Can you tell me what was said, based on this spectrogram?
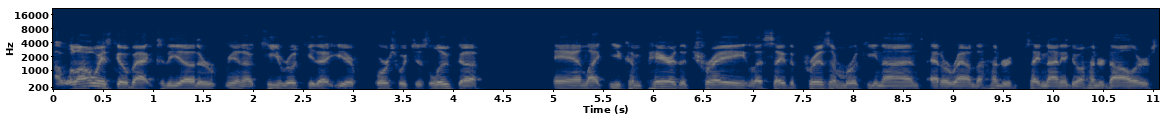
I will always go back to the other, you know, key rookie that year, of course, which is Luka. And like you compare the Trae, let's say the Prizm rookie nines at around 100, say 90 to 100 dollars.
